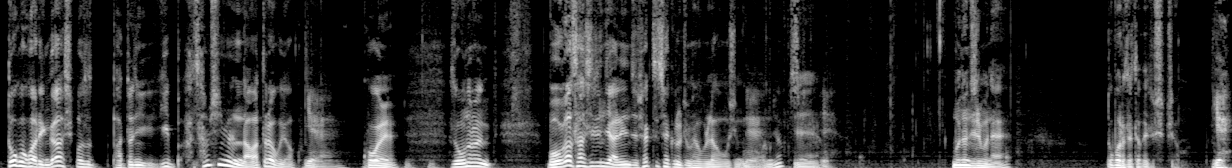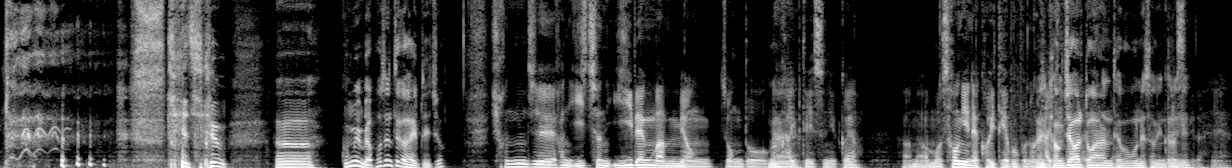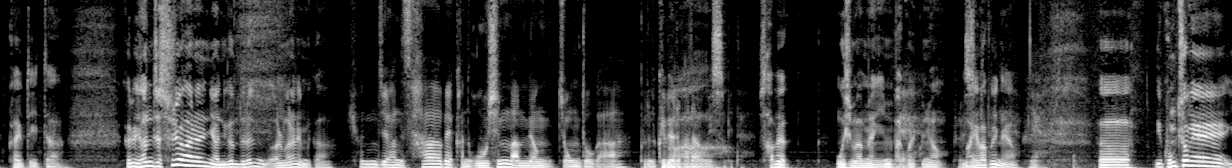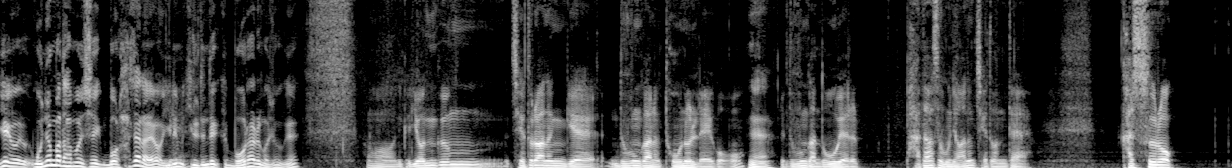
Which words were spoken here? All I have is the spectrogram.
또 고갈인가 싶어서 봤더니 이게 한 30년 나왔더라고요. 예. 고갈. 그래서 오늘은 뭐가 사실인지 아닌지 팩트 체크를 좀 해보려고 모신 네. 거거든요. 예. 예. 묻는 질문에 똑바로 대답해 주십시오. 예. 이게 지금, 어, 국민 몇 퍼센트가 가입돼 있죠? 현재 한 2,200만 명 정도가 네. 가입돼 있으니까요. 아마 뭐 성인의 거의 대부분은 그러니까 경제 활동하는 거 대부분의 성인들이 그렇습니다. 예. 가입돼 있다. 그리고 현재 수령하는 연금들은 얼마나 됩니까? 현재 한 450만 명 정도가 그래도 급여를 아. 받아가고 있습니다. 450만 명이 이미 받고 네, 있군요. 그렇습니다. 많이 받고 있네요. 예. 어, 이 공청회, 이게 5년마다 한 번씩 뭘 하잖아요. 이름이 예. 길던데 그뭘 하는 거죠, 그게? 어, 그러니까 연금 제도라는 게 누군가는 돈을 내고 예. 누군가 노후회를 받아서 운영하는 제도인데 갈수록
